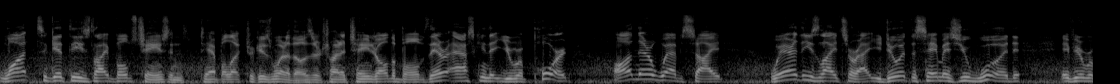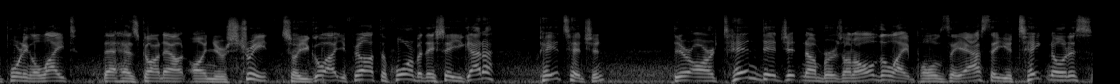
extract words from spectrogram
want to get these light bulbs changed, and Tampa Electric is one of those, they're trying to change all the bulbs, they're asking that you report on their website where these lights are at. You do it the same as you would if you're reporting a light that has gone out on your street. So you go out, you fill out the form, but they say you got to pay attention. There are 10 digit numbers on all of the light poles. They ask that you take notice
